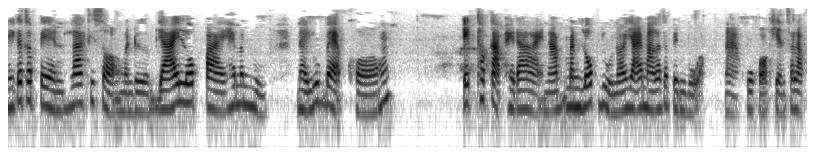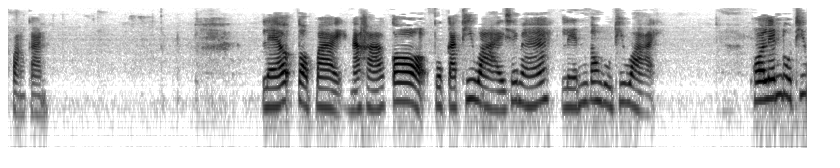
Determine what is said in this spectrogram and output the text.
นี้ก็จะเป็นรากที่สองเหมือนเดิม ย้ายลบไปให้มันอยู่ ในรูปแบบของ x เท่ากับให้ได้นะ มันลบอยู่เนาะย้ายมาก็จะเป็นบวกอะครูขอเขียนสลับฝั่งกัน แล้วต่อไปนะคะ ก็โฟกัสที่ y ใช่ไหมเลนส์ต้องดูที่ y พอเลนส์ดูที่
